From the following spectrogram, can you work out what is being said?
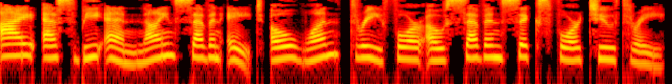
ISBN 978 0134076423.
